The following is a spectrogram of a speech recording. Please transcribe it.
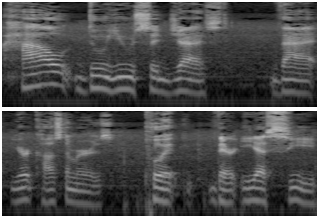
How do you suggest that your customers put their ESC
